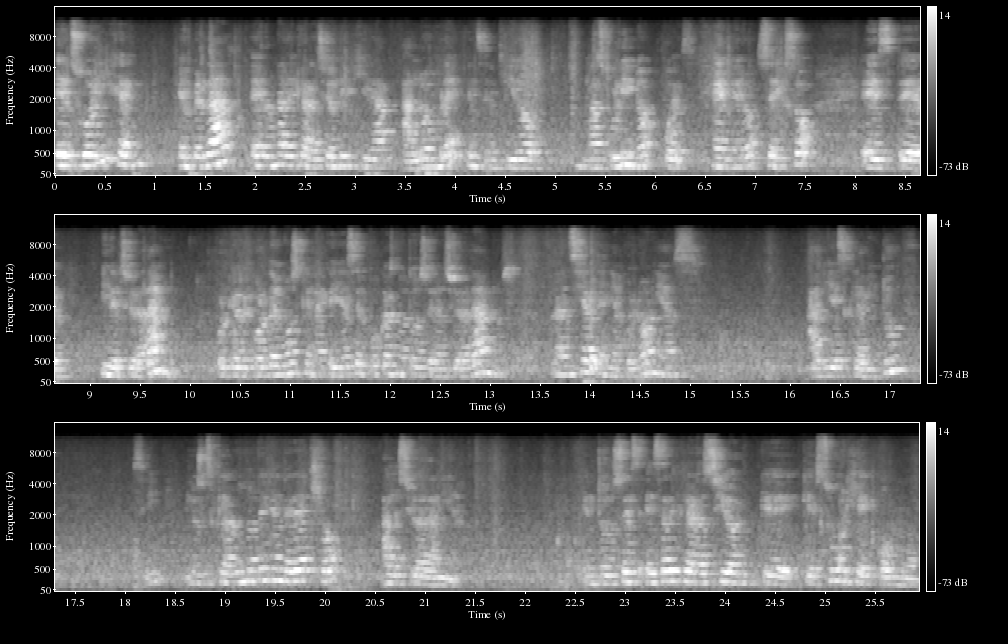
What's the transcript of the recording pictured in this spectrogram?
En su origen, en verdad, era una declaración dirigida al hombre, en sentido masculino, pues, género, sexo, este, y del ciudadano. Porque recordemos que en aquellas épocas no todos eran ciudadanos. Francia tenía colonias, había esclavitud, ¿sí? y los esclavos no tenían derecho a la ciudadanía. Entonces, esa declaración que, surge como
